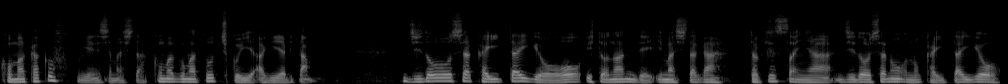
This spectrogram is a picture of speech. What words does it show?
細かく復元しました。くまぐまとちくいあぎやびたん。自動車解体業を営んでいましたが時さんや自動車のの解体業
